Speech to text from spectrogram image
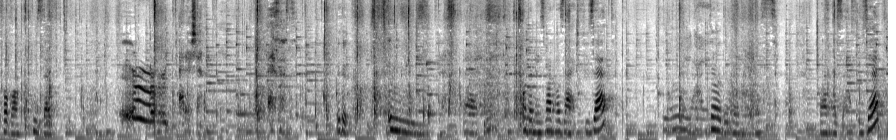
Fogom, húzzad. Erősen. Ez az. Ú, de Oda néz, van hozzá egy füzet. Néz. Van hozzá füzet.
